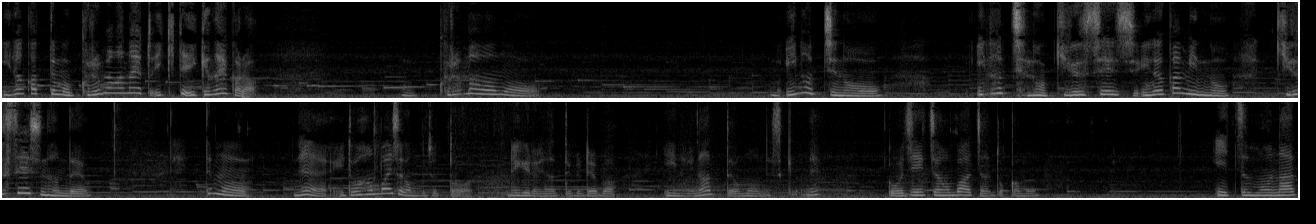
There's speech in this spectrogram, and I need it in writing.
田舎ってもう車がないと生きていけないから車はもう命の命の救世主田舎民の救世主なんだよ。でもね移動販売車がもうちょっとレギュラーになってくれればいいのになって思うんですけどね。おじいちゃんおばあちゃんとかもいつも納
